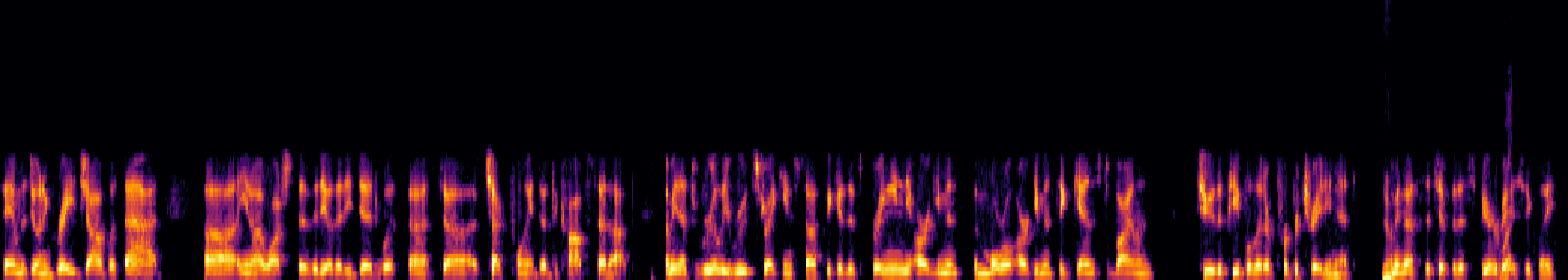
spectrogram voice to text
Sam is doing a great job with that. Uh, you know, I watched the video that he did with that uh, checkpoint that the cops set up. I mean, that's really root striking stuff because it's bringing the arguments, the moral arguments against violence to the people that are perpetrating it. Yep. I mean, that's the tip of the spear, basically.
